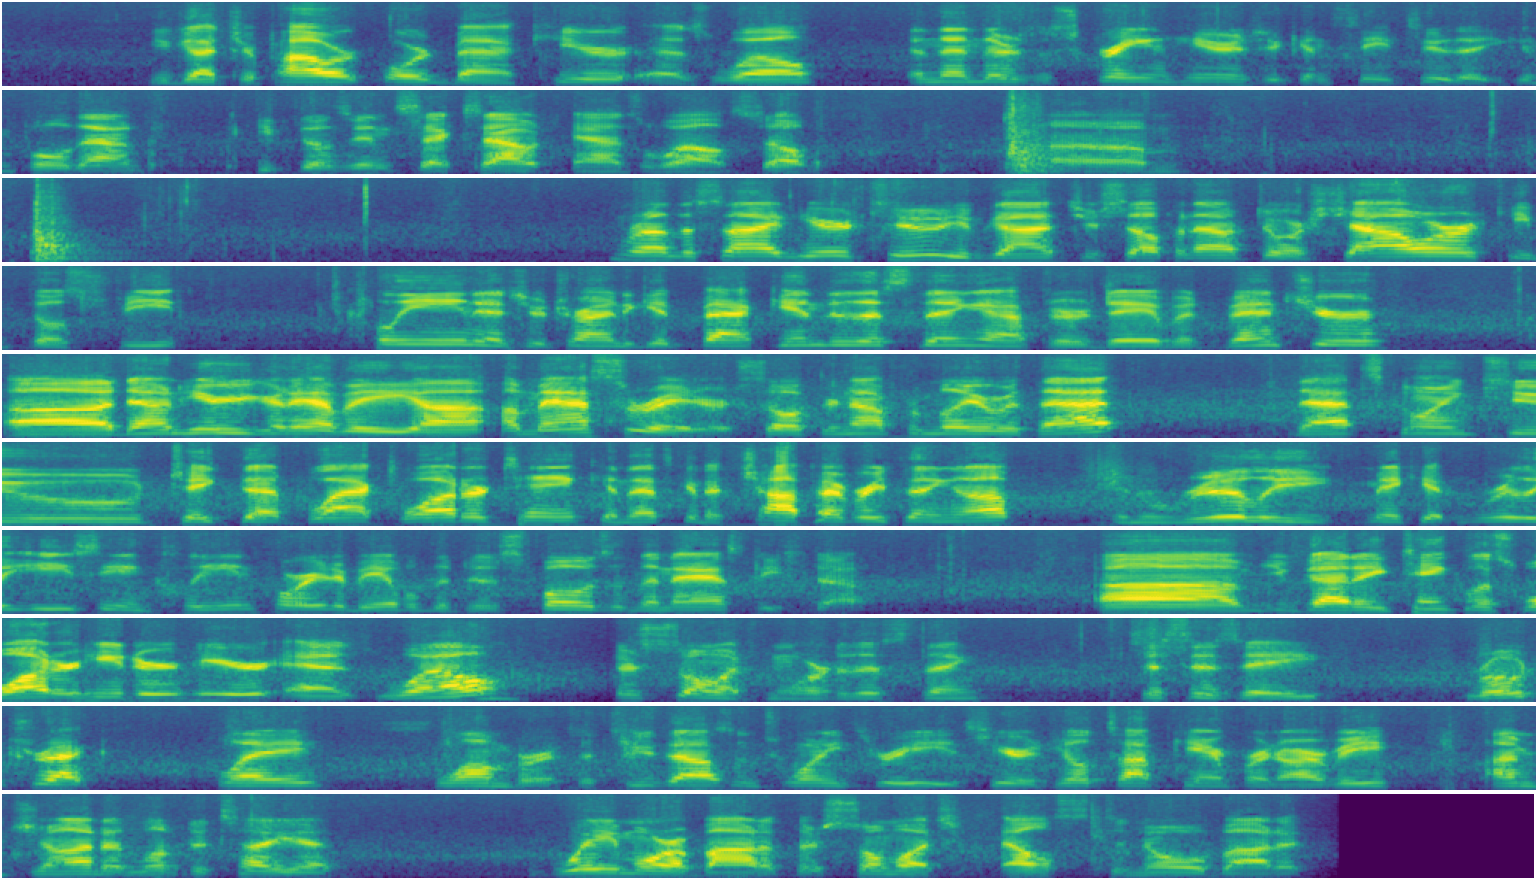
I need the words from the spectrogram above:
You got your power cord back here as well. And then there's a screen here, as you can see too, that you can pull down to keep those insects out as well. So um, around the side here too, you've got yourself an outdoor shower. Keep those feet clean as you're trying to get back into this thing after a day of adventure. Uh, down here, you're going to have a, uh, a macerator. So if you're not familiar with that, that's going to take that black water tank and that's going to chop everything up and really make it really easy and clean for you to be able to dispose of the nasty stuff. Um, you've got a tankless water heater here as well. There's so much more to this thing. This is a Roadtrek Play Slumber. It's a 2023. It's here at Hilltop Camper and RV. I'm John. I'd love to tell you way more about it. There's so much else to know about it.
